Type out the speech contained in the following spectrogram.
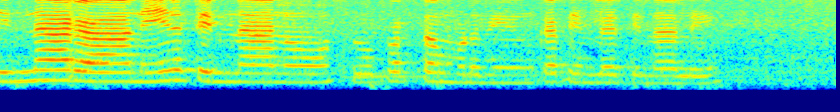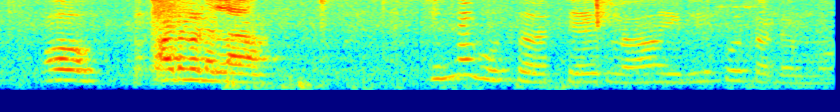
తిన్నారా? నేను తిన్నాను. సూపర్ తమ్ముడు నేను ఇంకా తినలే తినాలి. ఓ పాడుపడలా చిన్న కూర్చోరా చైర్లో ఇల్లు కూర్చోటేమో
